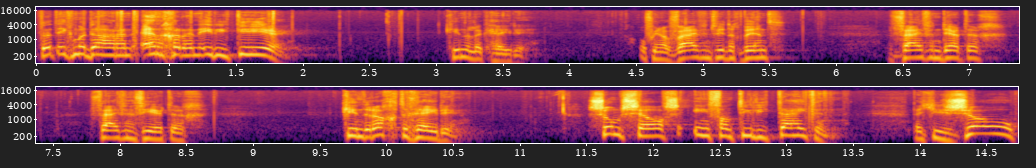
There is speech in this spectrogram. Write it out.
dat ik me daaraan erger en irriteer? Kinderlijkheden. Of je nou 25 bent, 35, 45, kinderachtigheden. Soms zelfs infantiliteiten. Dat je zo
